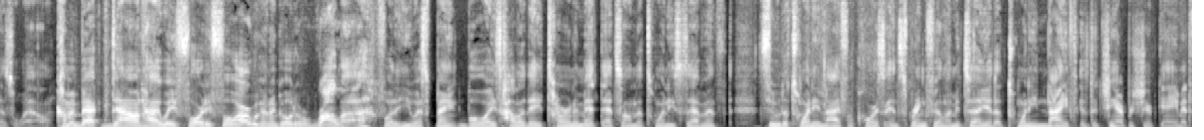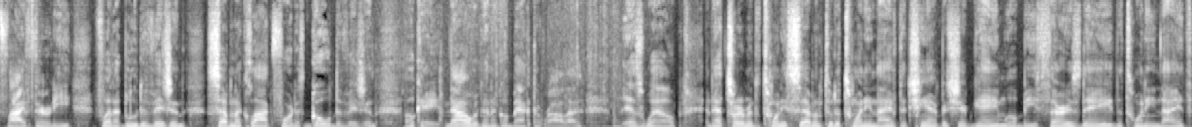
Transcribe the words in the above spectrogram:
as well. Coming back down Highway 44, we're going to go to Rolla for the U.S. Bank Boys Holiday Tournament. That's on the 27th through the 29th, of course, in Springfield. Let me tell you, the 29th is the championship game at 5:30 for the Blue Division, 7 o'clock for the Gold Division. Okay, now we're going to go back to Rolla as well, and that tournament, the 27th through the 29th. The championship game will be Thursday, the 29th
